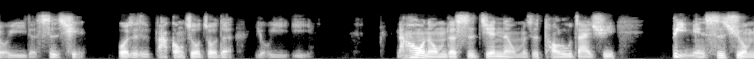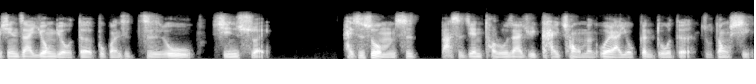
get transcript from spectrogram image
有意义的事情，或者是把工作做得有意义？然后呢，我们的时间呢？我们是投入在去避免失去我们现在拥有的，不管是职务、薪水，还是说我们是把时间投入在去开创我们未来有更多的主动性？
